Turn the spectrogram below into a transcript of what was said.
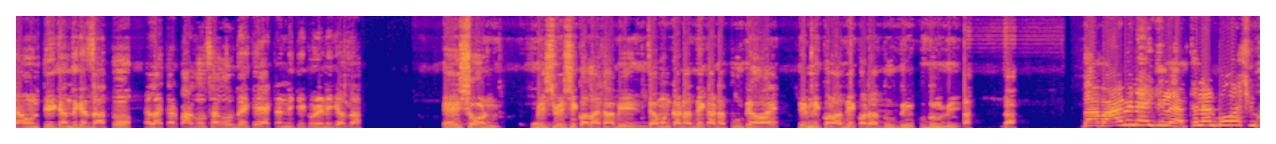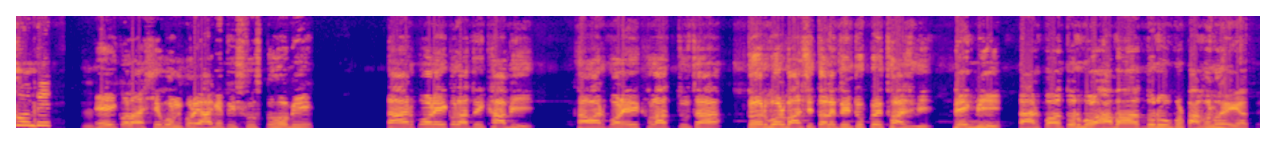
ডাউন তুই এখান থেকে যা তো এলাকার পাগল ছাগল দেখে একটা নিকে করে নিকে যা। এই শোন বেশি বেশি কলা খাবি যেমন কাটা দিয়ে কাটা তুলতে হয় তেমনি কলা দিয়ে কটা তুলবি তুলবি। যা, বাবা আমি নাই গেলাম তাহলে আর বউ আসবি কোন দিন? এই কলা সেবন করে আগে তুই সুস্থ হবি তারপরে এই কলা তুই খাবি। খাওয়ার পরে এই কলা চুচা তোর বোর বালছির তলে তুই টুক করে আসবি। দেখবি তারপর তোর বউ আবার তোর উপর পাগল হয়ে গেছে।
